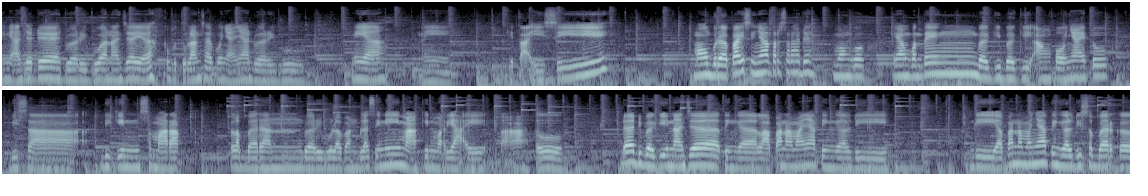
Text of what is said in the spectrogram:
ini aja deh 2000an aja ya. Kebetulan saya punyanya 2000 nih ya nih. Kita isi. Mau berapa isinya? Terserah deh. Monggo. Yang penting bagi-bagi angponya itu bisa bikin semarak lebaran 2018 ini makin meriah eh. Nah tuh udah dibagiin aja tinggal apa namanya tinggal di di apa namanya tinggal disebar ke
